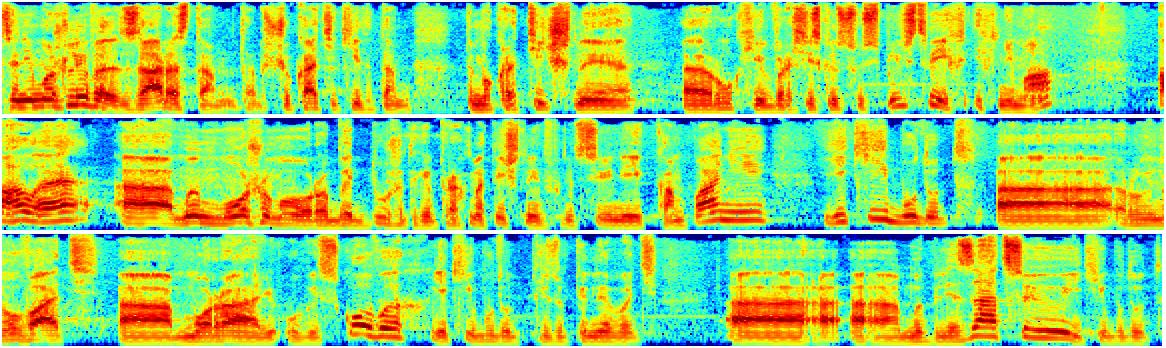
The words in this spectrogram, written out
Це неможливо зараз там, там шукати якісь там демократичні е, рухи в російському суспільстві, їх, їх нема. Але е, ми можемо робити дуже такі прагматичні інформаційні кампанії, які будуть е, руйнувати е, мораль у військових, які будуть призупинювати е, е, мобілізацію, які будуть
